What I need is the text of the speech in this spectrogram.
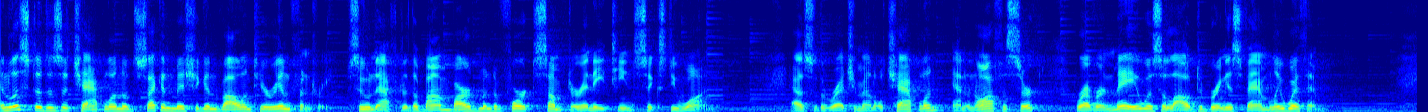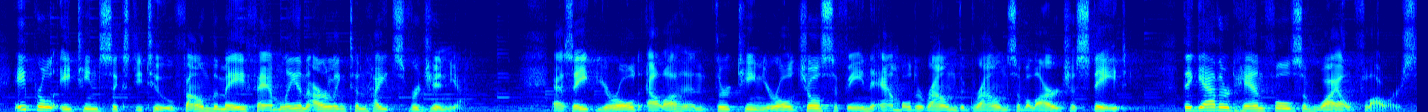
enlisted as a chaplain of 2nd Michigan Volunteer Infantry soon after the bombardment of Fort Sumter in 1861. As the regimental chaplain and an officer, Reverend May was allowed to bring his family with him. April 1862 found the May family in Arlington Heights, Virginia. As eight year old Ella and 13 year old Josephine ambled around the grounds of a large estate, they gathered handfuls of wildflowers.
